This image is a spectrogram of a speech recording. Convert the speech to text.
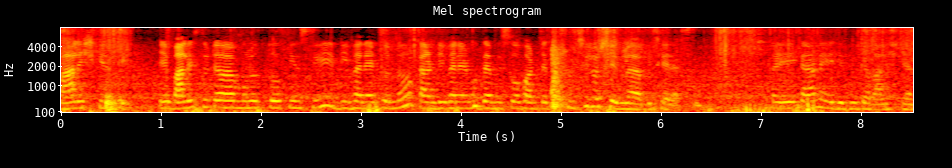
বালিশ কিনছি। এই বালিশ দুটা মূলত কিনছি ডিভাইনের জন্য, কারণ ডিভাইনের মধ্যে আমি সোফার যে কুশন ছিল, সেগুলো বিছিয়ে রাখছি। তাই এই কারণে এই যে দুইটা বালিশ নিয়ে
